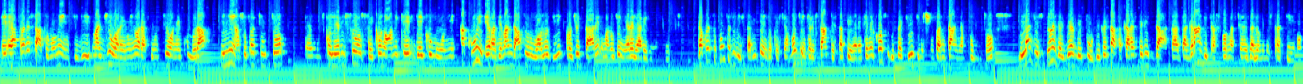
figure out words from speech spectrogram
e ha attraversato momenti di maggiore e minore attenzione e cura in linea soprattutto eh, con le risorse economiche dei comuni a cui era demandato il ruolo di progettare e mantenere le aree verdi. Da questo punto di vista ritengo che sia molto interessante sapere che nel corso di questi ultimi 50 anni appunto la gestione del verde pubblico è stata caratterizzata da grandi trasformazioni a livello amministrativo,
